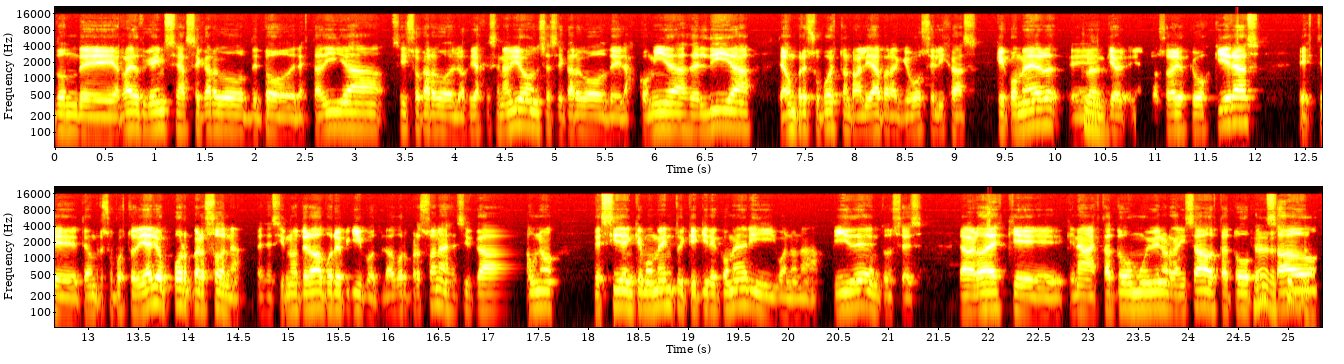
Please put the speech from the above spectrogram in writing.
donde Riot Games se hace cargo de todo, de la estadía, se hizo cargo de los viajes en avión, se hace cargo de las comidas del día, te da un presupuesto en realidad para que vos elijas qué comer, eh, en, los horarios que vos quieras, este, te da un presupuesto diario por persona, es decir, no te lo da por equipo, te lo da por persona, es decir, cada uno decide en qué momento y qué quiere comer y bueno, nada, pide, entonces la verdad es que, nada, está todo muy bien organizado, está todo pensado,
